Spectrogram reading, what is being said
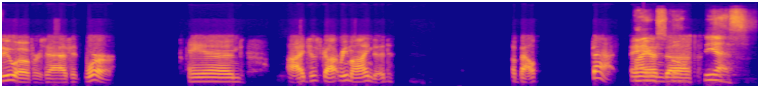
do overs, as it were. And I just got reminded about that. Fire and uh, yes.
